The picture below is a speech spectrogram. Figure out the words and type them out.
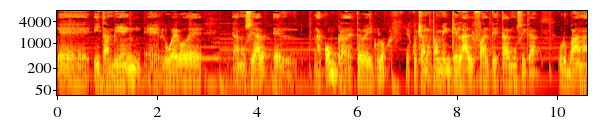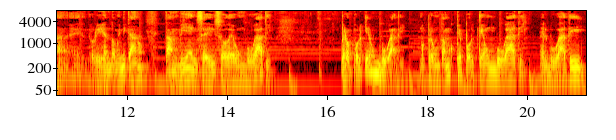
eh, y también luego de anunciar la compra de este vehículo, escuchamos también que el Alfa, artista de música urbana de origen dominicano, también se hizo de un Bugatti. Pero ¿por qué un Bugatti? Nos preguntamos que por qué un Bugatti. El Bugatti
